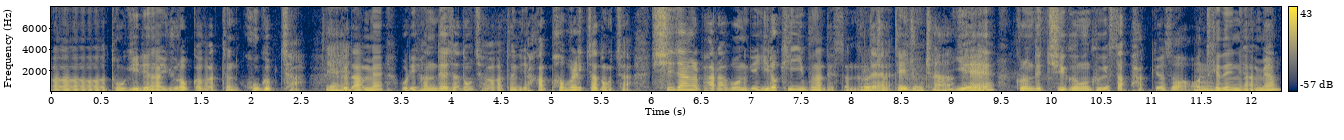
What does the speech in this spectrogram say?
어 독일이나 유럽과 같은 고급차 예. 그다음에 우리 현대 자동차와 같은 약간 public 자동차 시장을 바라보는 게 이렇게 이분화됐었는데 그렇죠. 대중차. 예. 예. 그런데 지금은 그게 싹 바뀌어서 어떻게 음. 됐냐면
